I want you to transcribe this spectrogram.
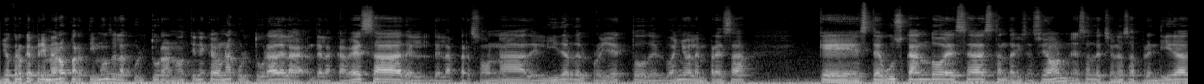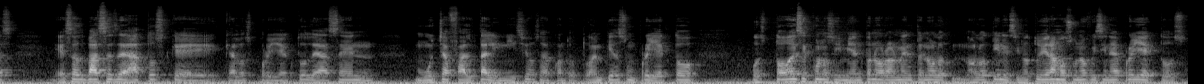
Yo creo que primero partimos de la cultura, ¿no? Tiene que haber una cultura de la, de la cabeza, de la persona, del líder del proyecto, del dueño de la empresa, que esté buscando esa estandarización, esas lecciones aprendidas, esas bases de datos que, a los proyectos le hacen mucha falta al inicio. O sea, cuando tú empiezas un proyecto, pues todo ese conocimiento normalmente no lo, no lo tienes. Si no tuviéramos una oficina de proyectos,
